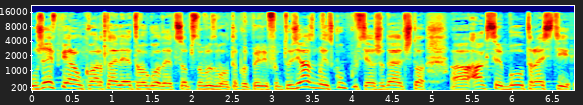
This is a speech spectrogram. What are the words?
уже в первом квартале этого года. Это, собственно, вызвало такой прилив энтузиазма. Из кубку все ожидают, что э, акции будут расти.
